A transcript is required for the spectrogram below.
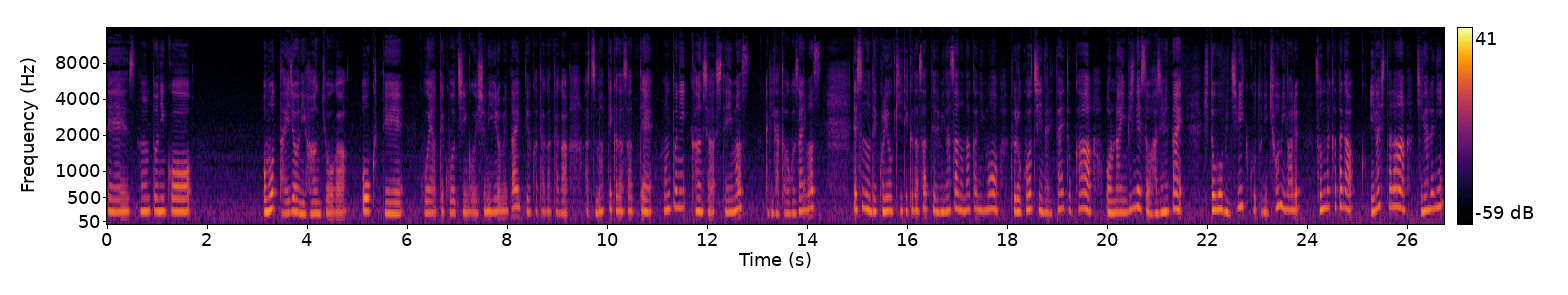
で本当にこう思った以上に反響が多くてこうやってコーチングを一緒に広めたいっていう方々が集まってくださって本当に感謝していますありがとうございますですのでこれを聞いてくださっている皆さんの中にもプロコーチになりたいとかオンラインビジネスを始めたい人を導くことに興味がある。そんな方がいらしたら気軽に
